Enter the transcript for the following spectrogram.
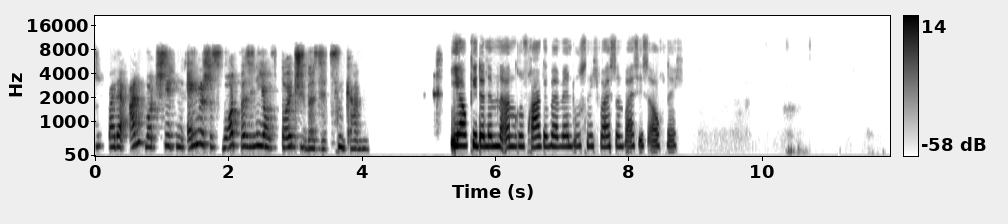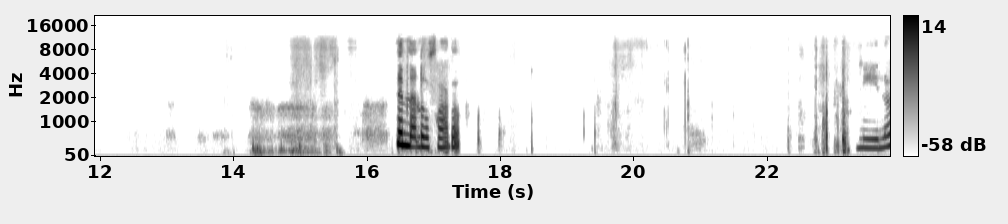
die, bei der Antwort steht ein englisches Wort, was ich nicht auf Deutsch übersetzen kann. Ja, okay, dann nimm eine andere Frage, weil wenn du es nicht weißt, dann weiß ich es auch nicht. Nimm eine andere Frage. Nele?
